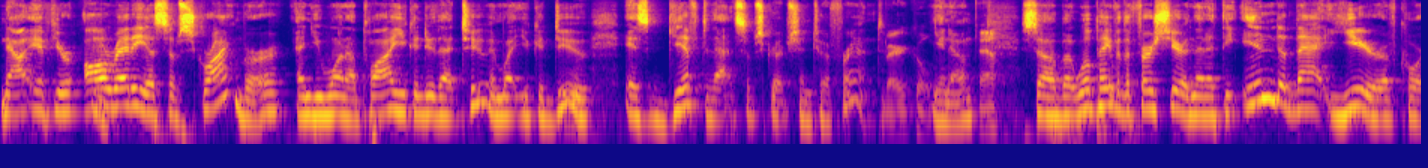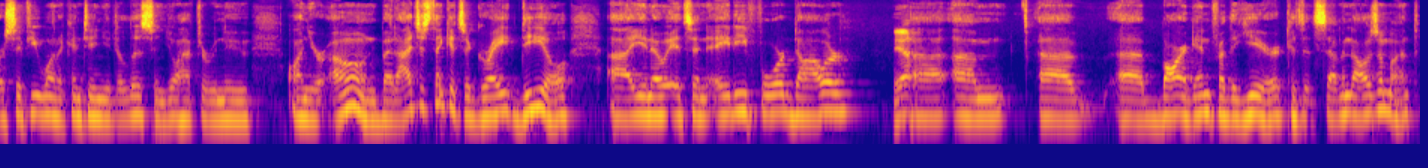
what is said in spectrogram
Now, if you're already a subscriber and you want to apply, you can do that too. And what you could do is gift that subscription to a friend. Very cool. You know? Yeah. So, but we'll pay for the first year. And then at the end of that year, of course, if you want to continue to listen, you'll have to renew on your own. But I just think it's a great deal. Uh, you know, it's an $84 Yeah. uh, um, uh, uh, bargain for the year because it's seven dollars a month.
